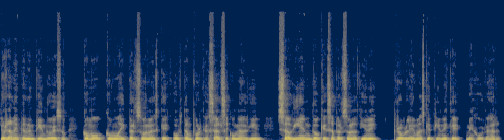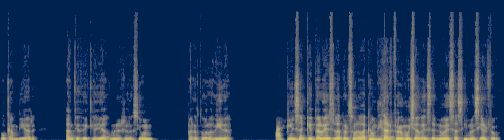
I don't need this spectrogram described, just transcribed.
Yo realmente no entiendo eso. ¿Cómo, ¿Cómo hay personas que optan por casarse con alguien sabiendo que esa persona tiene problemas que tiene que mejorar o cambiar antes de que haya una relación para toda la vida? Piensan que tal vez la persona va a cambiar, pero muchas veces no es así, ¿no es cierto?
